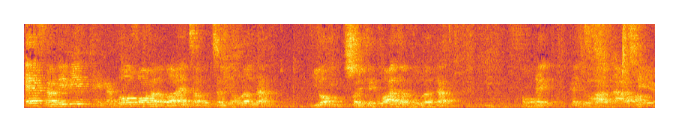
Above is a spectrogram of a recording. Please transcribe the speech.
F 向呢邊平行嗰個方向嘅話咧，就就有 work done。如果垂直嘅話就冇 work done。OK，繼續下。打斜嘅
